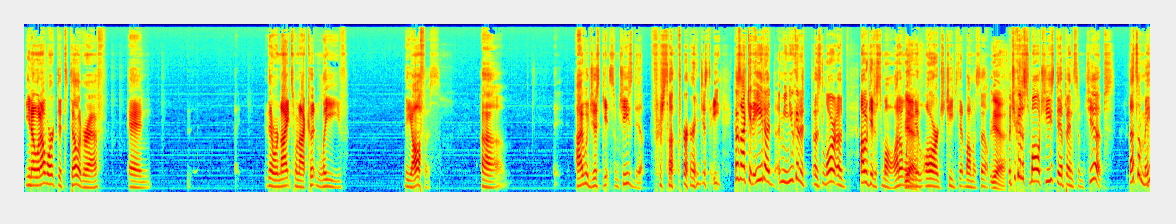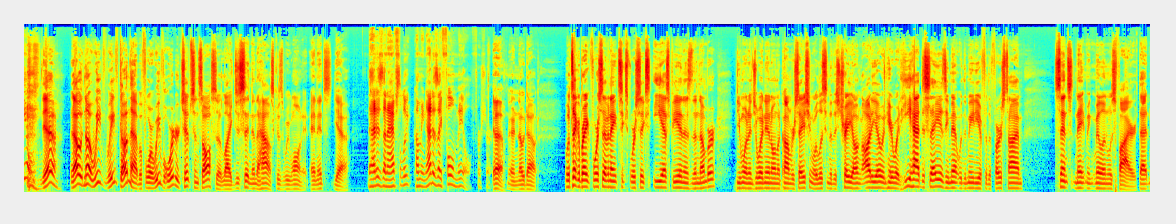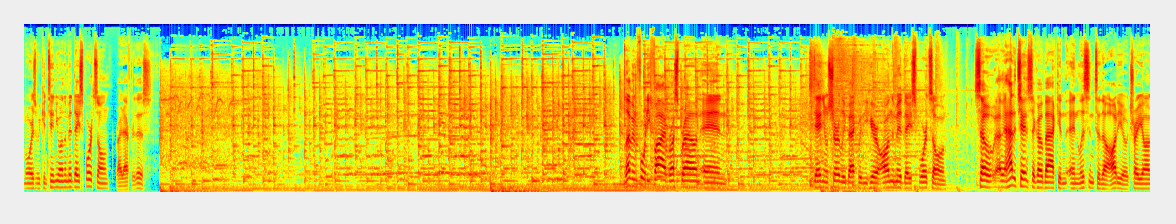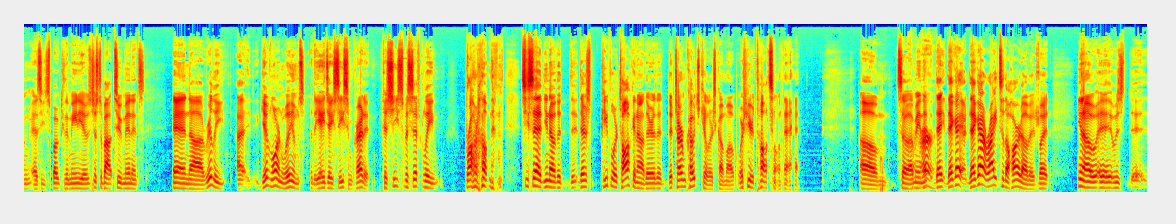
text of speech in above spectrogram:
you know, when I worked at the Telegraph, and there were nights when I couldn't leave the office. Um, I would just get some cheese dip for supper and just eat because I could eat a. I mean, you get a, a, lar- a I would get a small. I don't want Yeah. any large cheese dip by myself. Yeah. But you get a small cheese dip and some chips. That's a meal. Yeah. No, no, we've we've done that before. We've ordered chips and salsa, like just sitting in the house because we want it, and it's yeah, that is an absolute. I mean, that is a full meal for sure. yeah, no doubt. We'll take a break. 478-646 ESPN is the number. If you want to join in on the conversation, we'll listen to this Trae Young audio and hear what he had to say as he met with the media for the first time since Nate McMillan was fired. That and more as we continue on the Midday Sports Zone right after this. Eleven forty-five. Russ Brown and Daniel Shirley back with you here on the Midday Sports Zone. So I had a chance to go back and, and listen to the audio Trae Young as he spoke to the media. It was just about two minutes, and uh, really give Lauren Williams the AJC some credit because she specifically brought up. She said, you know, that the, there's people are talking out there. that the term "coach killers" come up. What are your thoughts on that? Um, so I mean, they they got they got right to the heart of it, but you know, it was uh,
